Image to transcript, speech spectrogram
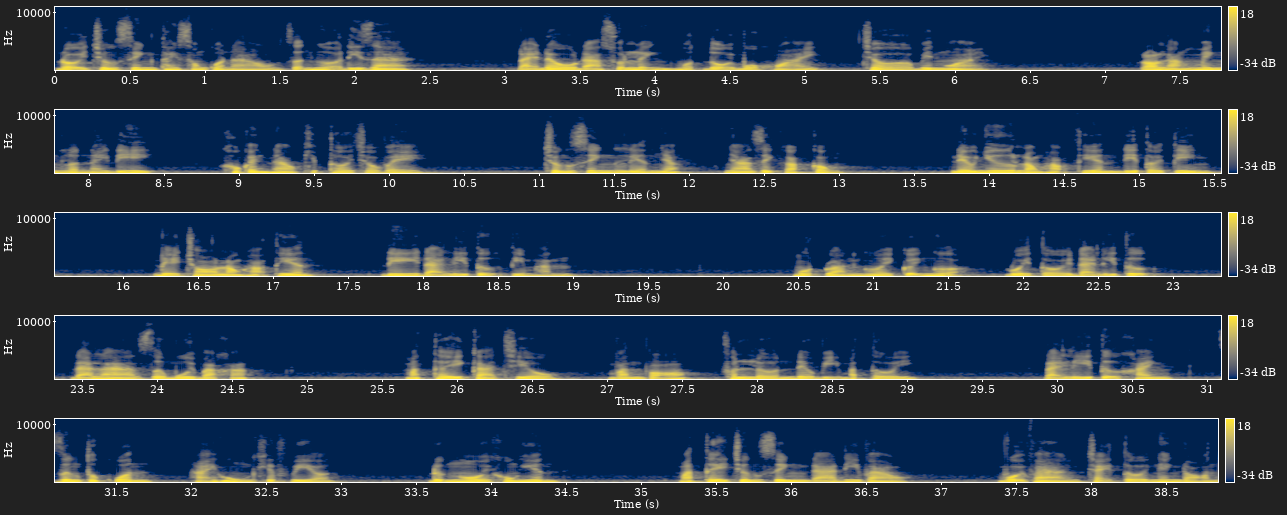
Đội trường sinh thay xong quần áo, Dẫn ngựa đi ra. Đại đầu đã xuất lĩnh một đội bổ khoái, Chờ ở bên ngoài. Lo lắng mình lần này đi, Không cách nào kịp thời trở về. Trường sinh liền nhắc nha dịch gác cổng, Nếu như Long Hạo Thiên đi tới tìm, Để cho Long Hạo Thiên Đi đại lý tự tìm hắn. Một đoàn người cưỡi ngựa Đuổi tới đại lý tự, Đã là giờ mùi ba khắc. Mắt thấy cả chiều Văn võ, phần lớn đều bị bắt tới. Đại lý tự khanh, Dương thúc Quân, hãi hùng khiếp vía. Đứng ngồi không yên. Mắt thấy trường sinh đã đi vào, Vội vàng chạy tới nghênh đón,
